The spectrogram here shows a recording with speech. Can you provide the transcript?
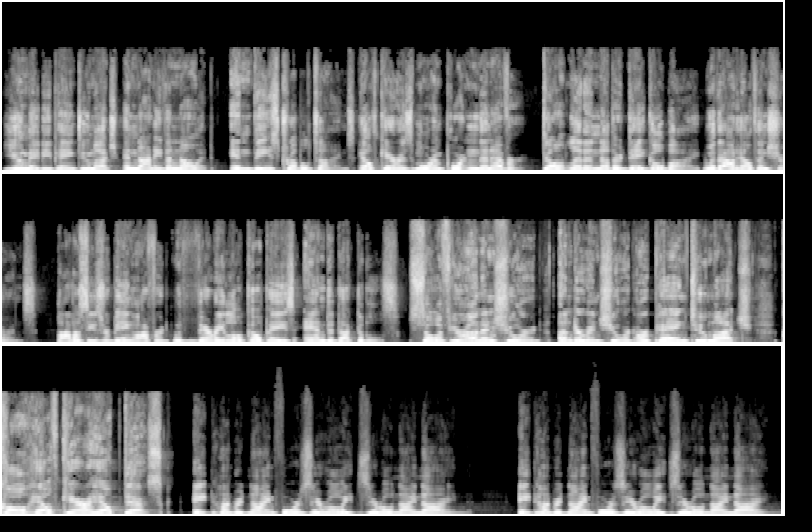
You may be paying too much and not even know it. In these troubled times, healthcare is more important than ever. Don't let another day go by without health insurance. Policies are being offered with very low copays and deductibles. So if you're uninsured, underinsured, or paying too much, call Healthcare Help Desk. 800 940 8099. 800 940 8099.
